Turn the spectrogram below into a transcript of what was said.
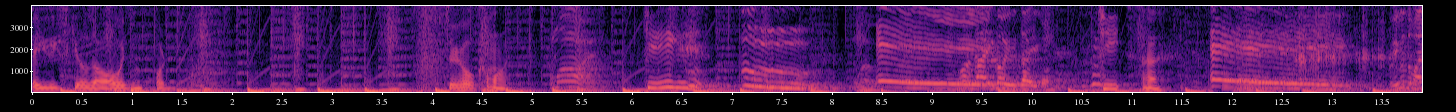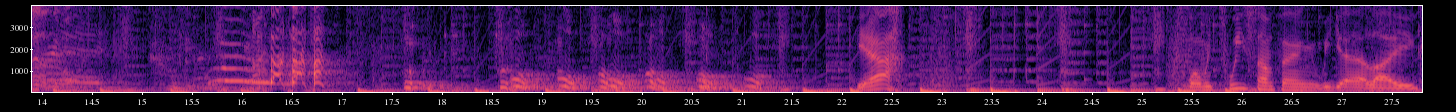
Basic skills are always important. J-Hope, come on. Come on. Ooh. Hey. 어, 나 이거, 나 이거. 기. 아. Yeah when we tweet something, we get like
